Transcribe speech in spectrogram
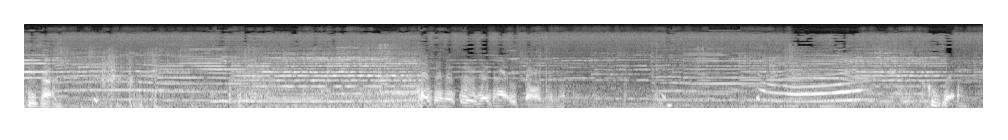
พี่นางพ่อโกหกลูกไม่ได้อีกต่อไปแล้วคุณนาง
